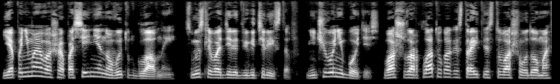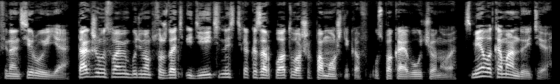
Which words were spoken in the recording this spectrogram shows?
«Я понимаю ваши опасения, но вы тут главный. В смысле в отделе двигателистов. Ничего не бойтесь. Вашу зарплату, как и строительство вашего дома, финансирую я. Также мы с вами будем обсуждать и деятельность, как и зарплату ваших помощников, успокаивая ученого. Смело командуйте.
